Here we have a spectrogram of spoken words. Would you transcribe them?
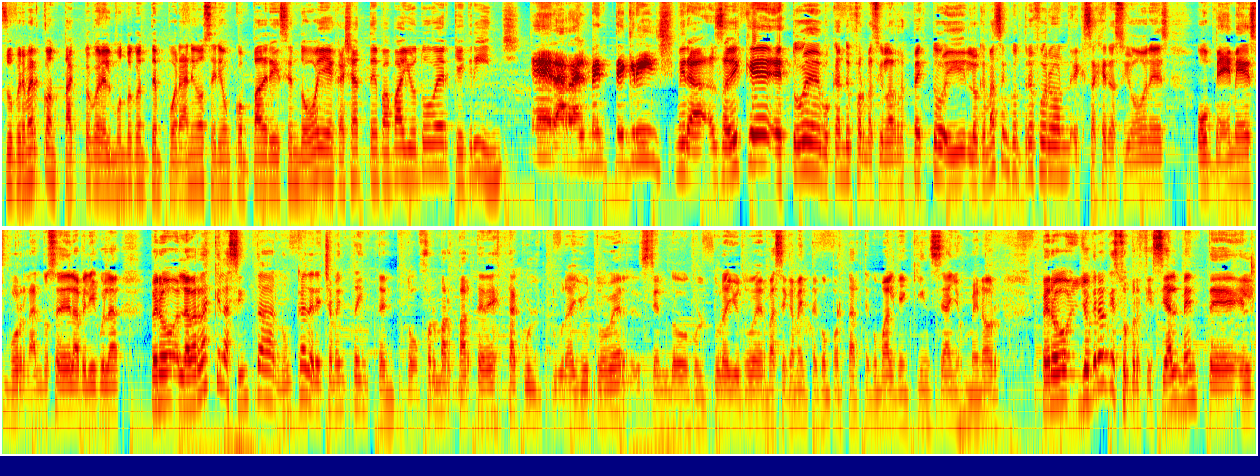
su primer contacto con el mundo contemporáneo sería un compadre diciendo, oye, callaste papá youtuber, que cringe. Era realmente cringe. Mira, ¿sabéis que estuve buscando información al respecto y lo que más encontré fueron exageraciones o memes burlándose de la película? Pero la verdad es que la cinta nunca derechamente intentó formar parte de esta cultura youtuber, siendo cultura youtuber básicamente comportarte como alguien 15 años menor. Pero yo creo que superficialmente Especialmente el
